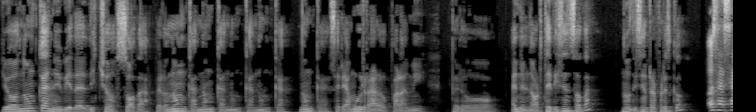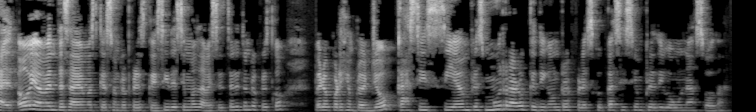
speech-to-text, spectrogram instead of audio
Yo nunca en mi vida he dicho soda, pero nunca, nunca, nunca, nunca, nunca. Sería muy raro para mí. Pero, ¿en el norte dicen soda? ¿Nos dicen refresco? O sea, obviamente sabemos que es un refresco y sí decimos a veces te un refresco, pero por ejemplo yo casi siempre, es muy raro que diga un refresco, casi siempre digo una soda.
